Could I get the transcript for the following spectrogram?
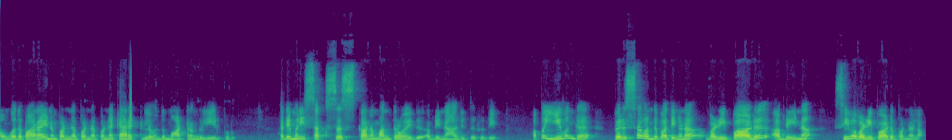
அவங்க அதை பாராயணம் பண்ண பண்ண பண்ண கேரக்டரில் வந்து மாற்றங்கள் ஏற்படும். அதே மாதிரி சக்ஸஸ்க்கான மந்திரம் எது அப்படின்னா ஆதித்த ஹிருதயம். அப்போ இவங்க பெருசாக வந்து பார்த்தீங்கன்னா வழிபாடு அப்படின்னா சிவ வழிபாடு பண்ணலாம்.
